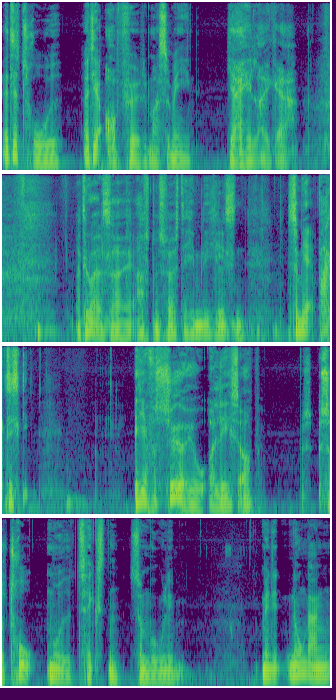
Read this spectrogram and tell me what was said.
at jeg troede, at jeg opførte mig som en, jeg heller ikke er. Og det var altså øh, aftens første hemmelige hilsen, som jeg faktisk... Jeg forsøger jo at læse op så tro mod teksten som muligt. Men det, nogle gange,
